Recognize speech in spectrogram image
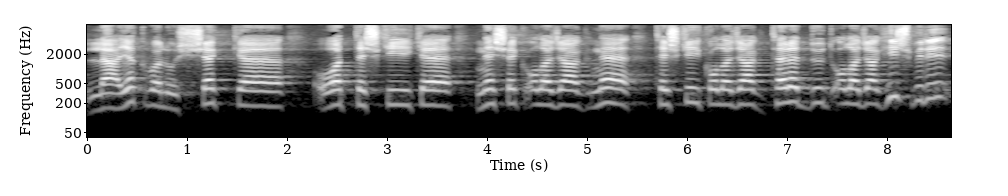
la yekbalu şekke ve teşkike ne şek olacak ne teşkik olacak tereddüt olacak hiçbiri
